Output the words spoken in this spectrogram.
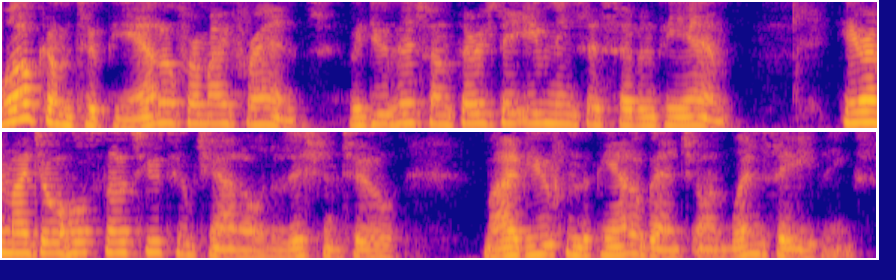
Welcome to Piano for My Friends. We do this on Thursday evenings at 7 p.m. Here on my Joe Holt's Notes YouTube channel, in addition to my view from the piano bench on Wednesday evenings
